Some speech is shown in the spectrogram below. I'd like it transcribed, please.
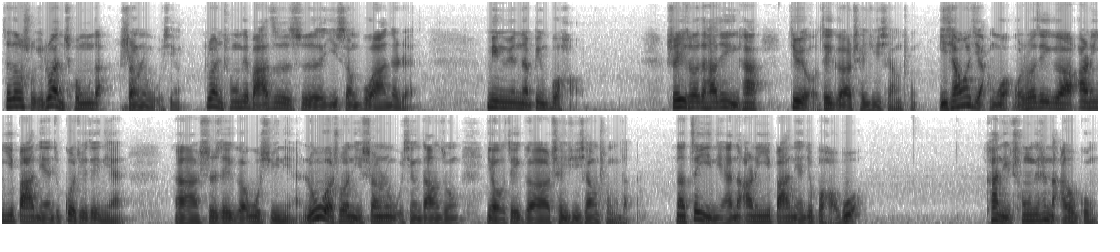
这都属于乱冲的生日五行。乱冲的八字是一生不安的人，命运呢并不好。所以说他这你看就有这个辰戌相冲。以前我讲过，我说这个二零一八年就过去这年啊是这个戊戌年。如果说你生日五行当中有这个辰戌相冲的，那这一年呢，二零一八年就不好过。看你冲的是哪个宫，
